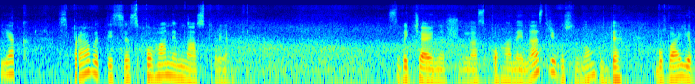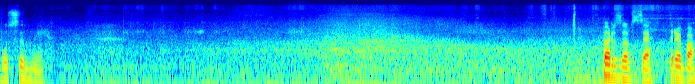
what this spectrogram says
як справитися з поганим настроєм. Звичайно, що в нас поганий настрій в основному буде, буває восени. Перш за все, треба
